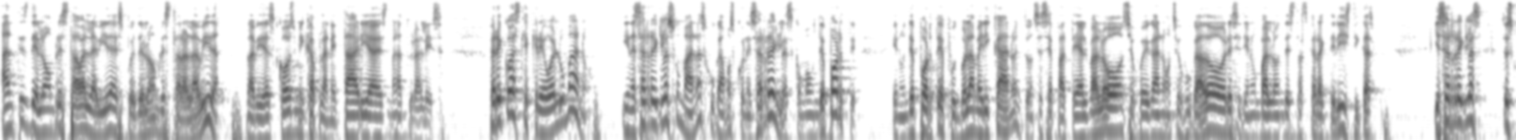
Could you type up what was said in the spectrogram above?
Antes del hombre estaba la vida, después del hombre estará la vida. La vida es cósmica, planetaria, es naturaleza. Pero hay cosas que creó el humano. Y en esas reglas humanas jugamos con esas reglas, como un deporte. En un deporte de fútbol americano, entonces se patea el balón, se juegan 11 jugadores, se tiene un balón de estas características. Y esas reglas, entonces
